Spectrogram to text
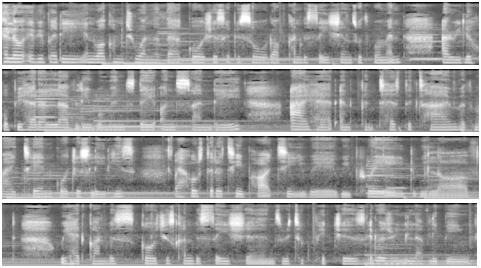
Hello, everybody, and welcome to another gorgeous episode of Conversations with Women. I really hope you had a lovely Women's Day on Sunday. I had a fantastic time with my 10 gorgeous ladies. I hosted a tea party where we prayed, we laughed, we had gorgeous conversations, we took pictures. It was really lovely being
